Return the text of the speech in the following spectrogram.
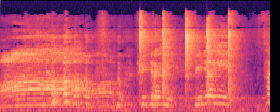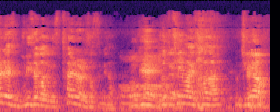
아. 굉장히, 굉장히 스타일러에서 물이 새가지고 스타일러를 샀습니다. 오케이. 이것도 TMI 사나? 중요.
